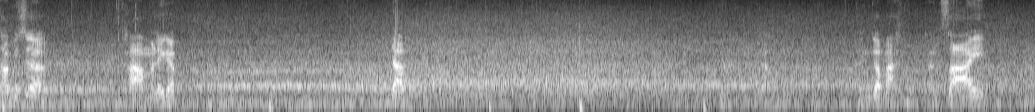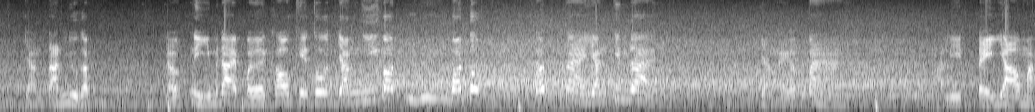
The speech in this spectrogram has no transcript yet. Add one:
ซาบิเซอร์ขามมาเลยครับ ดับถึง กลับมาทางซ้ายยังตันอยู่ครับ แล้วหนีไม่ได้เปิดเข้าเคโทษอย่างนี้ก็บอลตกแล้วแม่ยังจิ้มได้อยังไงครับแม่อาลีเตะยาวมา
